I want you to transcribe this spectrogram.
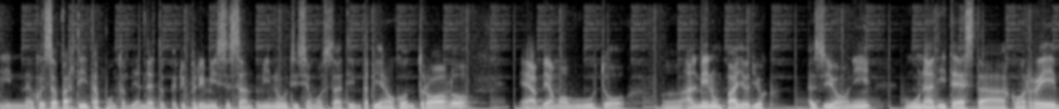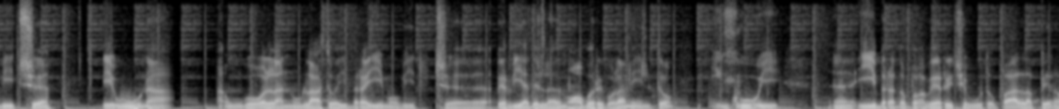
In questa partita, appunto, abbiamo detto per i primi 60 minuti siamo stati in pieno controllo e abbiamo avuto uh, almeno un paio di occasioni, una di testa con Rebic e una un gol annullato a Ibrahimovic eh, per via del nuovo regolamento in cui eh, Ibra dopo aver ricevuto palla appena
